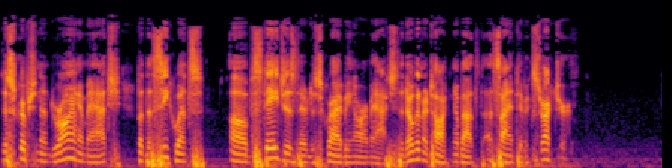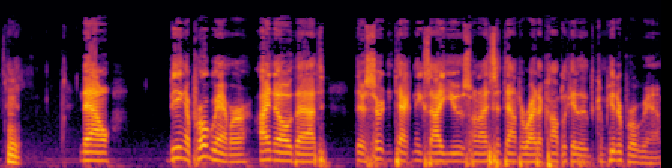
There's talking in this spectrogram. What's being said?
description and drawing a match, but the sequence of stages they're describing are a match. The Dogon are talking about a scientific structure. Hmm. Now, being a programmer, I know that there's certain techniques I use when I sit down to write a complicated computer program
